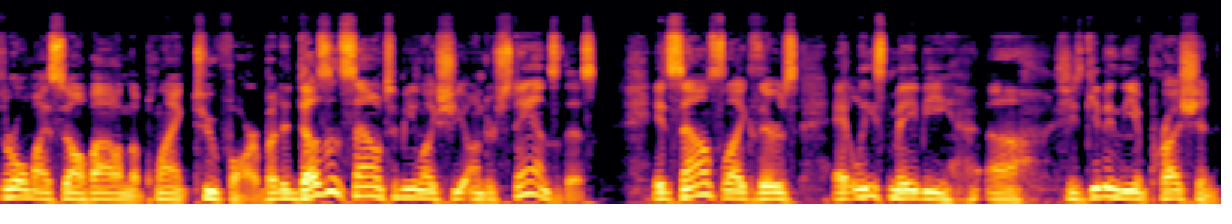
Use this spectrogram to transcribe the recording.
throw myself out on the plank too far. But it doesn't sound to me like she understands this. It sounds like there's at least maybe uh, she's giving the impression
